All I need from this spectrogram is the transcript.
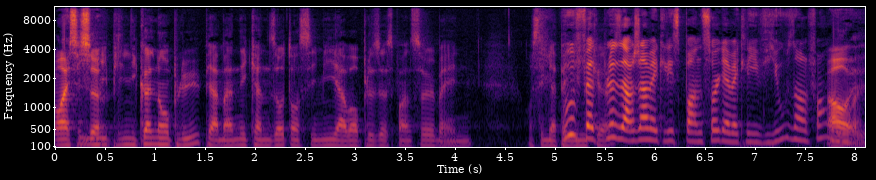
Ouais, c'est ça. Puis, puis Nicole non plus. Puis à un moment donné, quand nous autres, on s'est mis à avoir plus de sponsors, ben, on s'est mis à payer Vous faites plus d'argent avec les sponsors qu'avec les views, dans le fond? Ah ou- ouais,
